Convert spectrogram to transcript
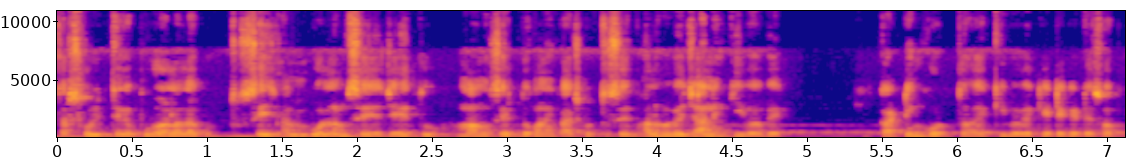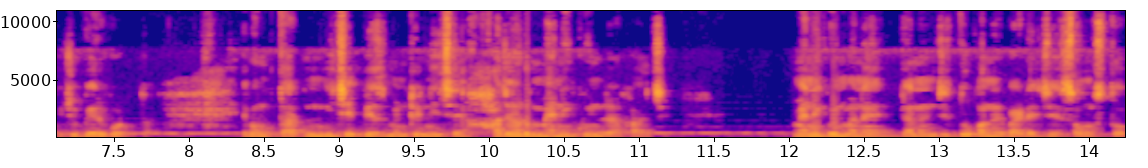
তার শরীর থেকে পুরো আলাদা করতো। সেই আমি বললাম সে যেহেতু মাংসের দোকানে কাজ করতো, সে ভালোভাবে জানে কীভাবে কাটিং করতে হয়, কীভাবে কেটে কেটে সব কিছু বের করতে হয়। এবং তার নিচে বেসমেন্টের নিচে হাজার ম্যানিকুইন রাখা আছে। ম্যানিকুইন মানে জানেন যে দোকানের বাইরে যে সমস্ত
